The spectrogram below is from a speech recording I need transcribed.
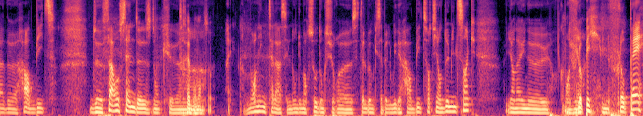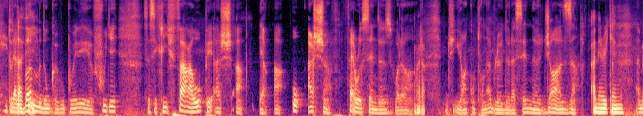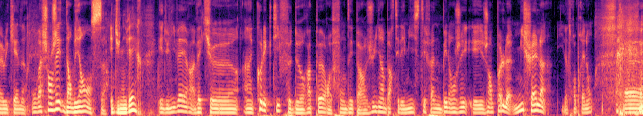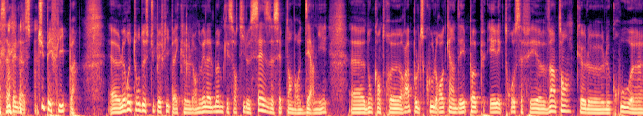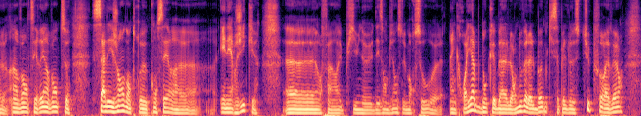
Voilà The Heartbeat de Pharaoh Sanders. Donc, euh, Très bon morceau. Morning Tala, c'est le nom du morceau, donc sur euh, cet album qui s'appelle With a Heartbeat, sorti en 2005. Il y en a une, euh, comment dire, Flopé. une flopée d'albums, donc euh, vous pouvez les fouiller. Ça s'écrit Pharaoh, P-H-A-R-A-O-H, Pharaoh Sanders, voilà, Voilà. Une figure incontournable de la scène jazz American. américaine. On va changer d'ambiance Et d'univers. et d'univers avec euh, un collectif de rappeurs fondé par Julien Barthélémy, Stéphane Bélanger et Jean-Paul Michel. Il a trois prénoms. Euh, s'appelle Stupéflip. Euh, le retour de Stupéflip avec euh, leur nouvel album qui est sorti le 16 septembre dernier. Donc entre rap old school, rock indé, pop et électro, ça fait euh, 20 ans que le, crew invente et réinvente sa légende entre concerts énergiques, euh, enfin et puis une, des ambiances de morceaux euh, incroyables. Donc euh, bah, leur nouvel album qui s'appelle Stup Forever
